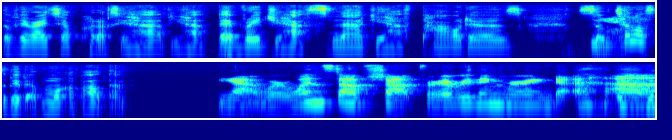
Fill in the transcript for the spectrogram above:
the variety of products you have. You have beverage, you have snack, you have powders. So yeah. tell us a bit more about them. Yeah, we're one stop shop for everything moringa. Uh,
